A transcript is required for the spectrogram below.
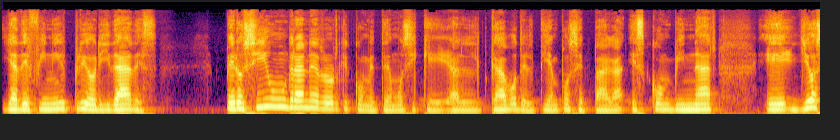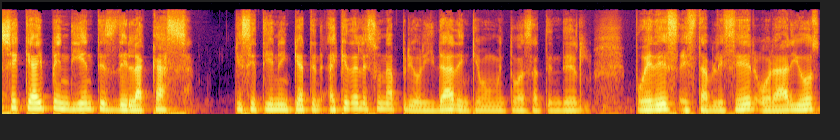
y a definir prioridades. Pero sí un gran error que cometemos y que al cabo del tiempo se paga es combinar. Eh, yo sé que hay pendientes de la casa que se tienen que atender. Hay que darles una prioridad en qué momento vas a atenderlo. Puedes establecer horarios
